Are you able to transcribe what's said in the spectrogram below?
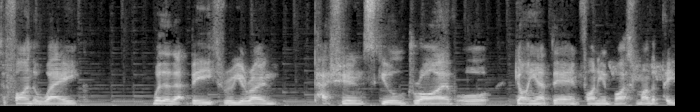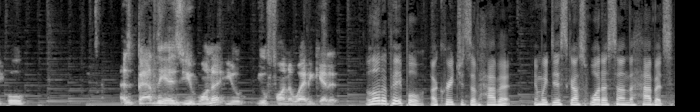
to find a way, whether that be through your own passion, skill, drive, or going out there and finding advice from other people as badly as you want it, you'll you'll find a way to get it. A lot of people are creatures of habit, and we discuss what are some of the habits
